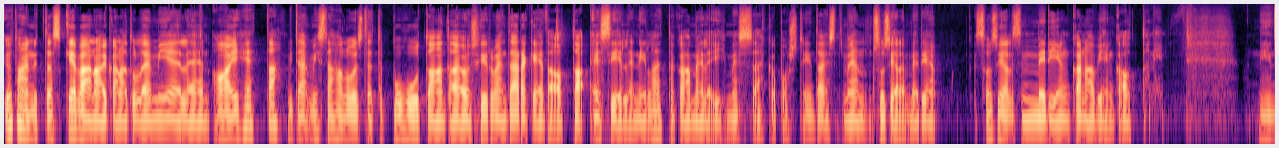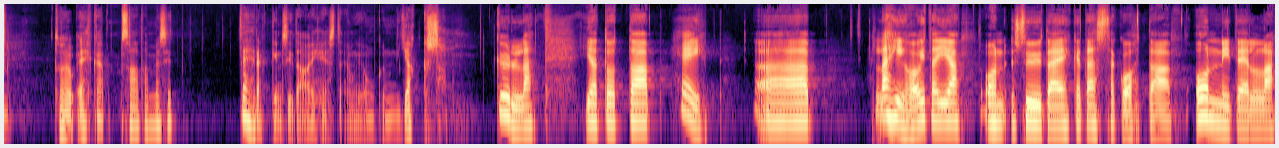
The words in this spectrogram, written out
jotain nyt tässä kevään aikana tulee mieleen aihetta, mitä, mistä haluaisitte, että puhutaan tai olisi hirveän tärkeää ottaa esille, niin laittakaa meille ihmeessä sähköpostiin tai sitten meidän sosiaalisen median, sosiaalisen median kanavien kautta. Niin, niin toi, ehkä saatamme sitten tehdäkin sitä aiheesta jonkun jakson. Kyllä. Ja tota, hei, ää, lähihoitajia on syytä ehkä tässä kohtaa onnitella.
